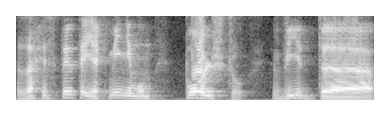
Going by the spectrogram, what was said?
захистити як мінімум Польщу від, е,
